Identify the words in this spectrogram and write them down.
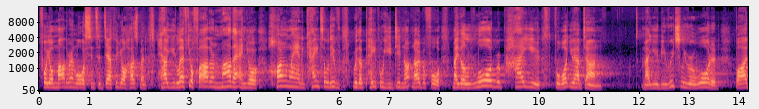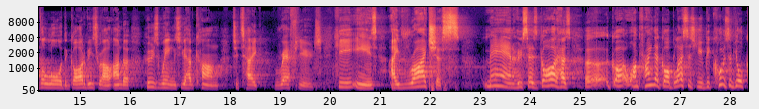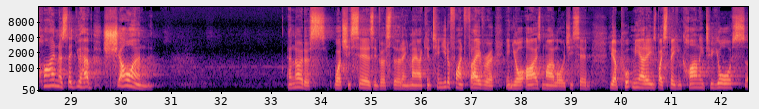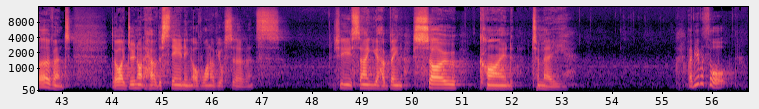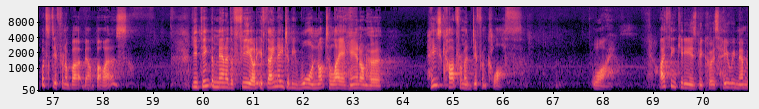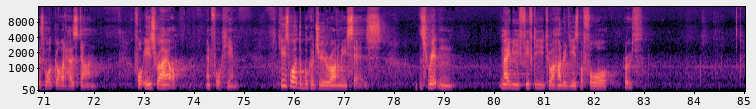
for your mother in law since the death of your husband, how you left your father and mother and your homeland and came to live with a people you did not know before. May the Lord repay you for what you have done. May you be richly rewarded by the Lord, the God of Israel, under whose wings you have come to take refuge. He is a righteous man who says, God has, uh, God, I'm praying that God blesses you because of your kindness that you have shown. And notice what she says in verse 13 May I continue to find favor in your eyes, my Lord. She said, you have put me at ease by speaking kindly to your servant, though I do not have the standing of one of your servants. She is saying, You have been so kind to me. Have you ever thought, what's different about, Boaz? You'd think the men of the field, if they need to be warned not to lay a hand on her, he's cut from a different cloth. Why? I think it is because he remembers what God has done for Israel and for him. Here's what the book of Deuteronomy says it's written maybe 50 to 100 years before Ruth.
